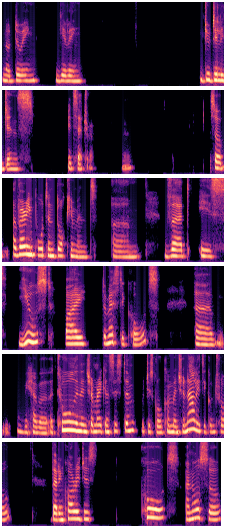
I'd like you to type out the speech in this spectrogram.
not doing, giving, due diligence, etc. So a very important document um, that is used by domestic courts. Uh, we have a, a tool in the inter-American system, which is called conventionality control, that encourages courts and also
